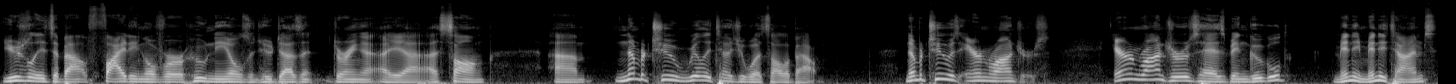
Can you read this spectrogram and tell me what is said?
Usually, it's about fighting over who kneels and who doesn't during a a, a song. Um, number two really tells you what it's all about. Number two is Aaron Rodgers. Aaron Rodgers has been Googled many, many times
